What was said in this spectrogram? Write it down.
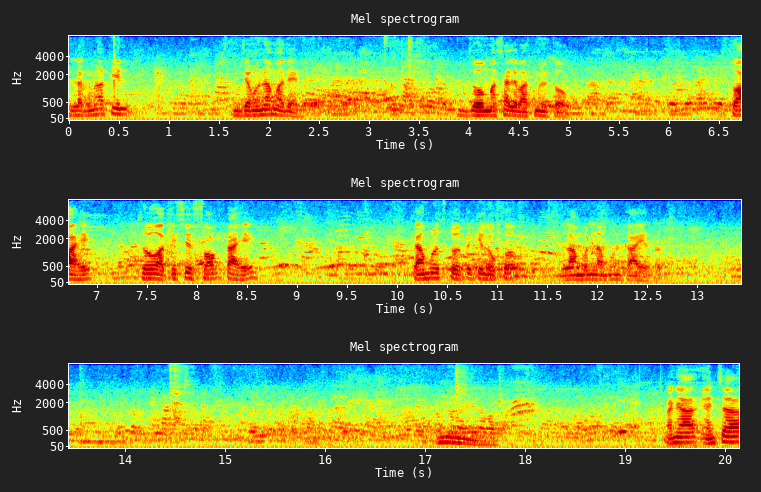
लग्नातील जेवणामध्ये जो मसाले भात मिळतो तो आहे. तो अतिशय सॉफ्ट आहे. त्यामुळेच कळतं की लोक लांबून लांबून काय येतात. आणि यांच्या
